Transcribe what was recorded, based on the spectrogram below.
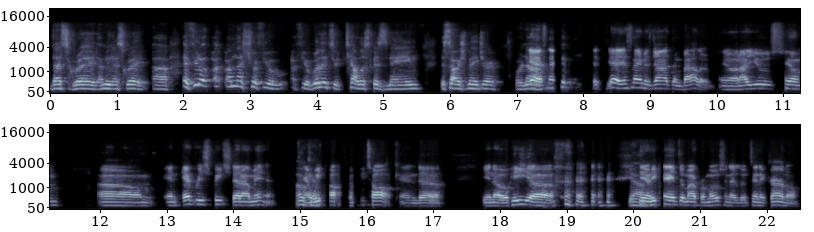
That's great. I mean, that's great. Uh, if you don't, I'm not sure if you if you're willing to tell us his name, the sergeant major, or not. Yeah, his name, yeah, his name is Jonathan Ballard. You know, and I use him um, in every speech that I'm in. Okay. And we talk, we talk, and uh, you know, he, uh, yeah. you know, he came to my promotion as lieutenant colonel,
